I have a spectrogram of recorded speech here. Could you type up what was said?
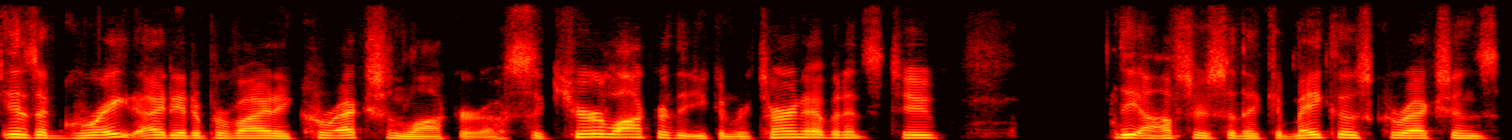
It is a great idea to provide a correction locker, a secure locker that you can return evidence to the officers so they can make those corrections.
